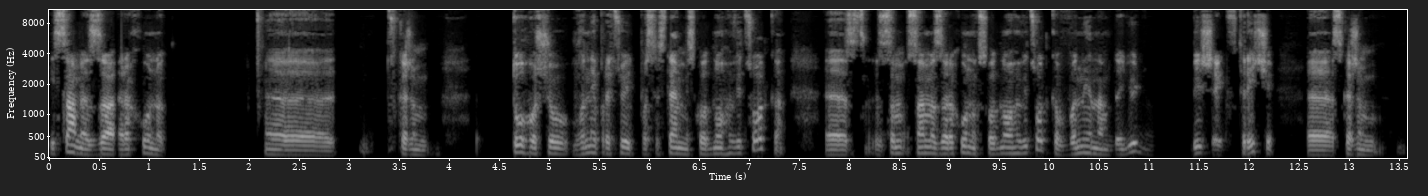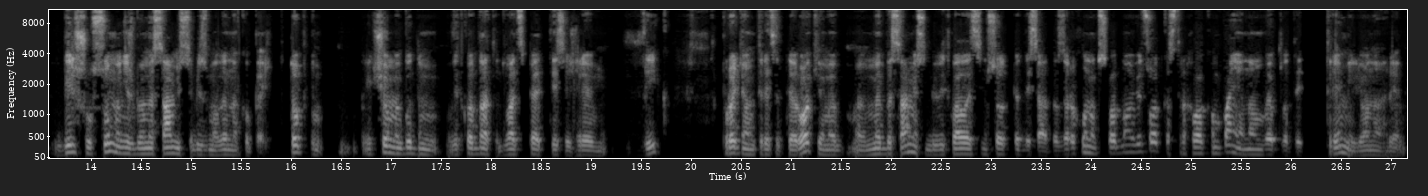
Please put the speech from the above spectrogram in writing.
і саме за рахунок, е, скажімо, того, що вони працюють по системі складного відсотка, е, саме за рахунок складного відсотка вони нам дають більше як втричі е, скажімо, більшу суму, ніж би ми самі собі змогли накопити. Тобто, якщо ми будемо відкладати 25 тисяч гривень в рік протягом 30 років, ми, ми би самі собі відклали 750, а за рахунок складного відсотка страхова компанія нам виплатить 3 мільйони гривень.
